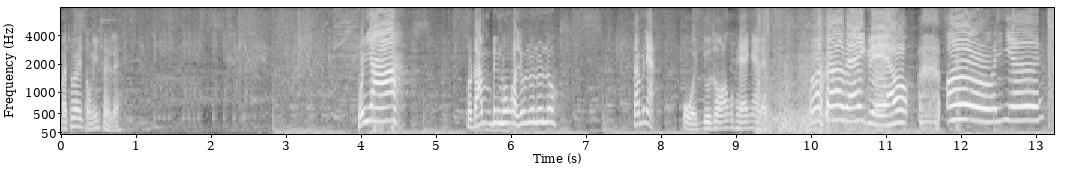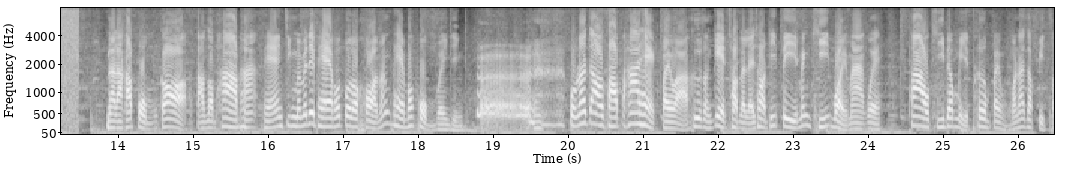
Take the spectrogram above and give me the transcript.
มาช่วยตรงนี้เฉยเลยเฮ้ยยาโดดดำดึงธงก่อนเร็วเร็วเร็วเร็วได้ไหมเนี่ยโอ้ยดูทรงแล้วกูแพ้ไงเลยแพ้อีกแล้วโอ้ยเย้ยนั่นแหละครับผมก็ตามสภาพฮะแพ้จริงมันไม่ได้แพ้เพราะตัวละครมันแพ้เพราะผมเว้ยจริงๆ ผมน่าจะเอาซับ5แท็กไปว่ะ คือสังเกตช็อตหลาย ๆ ช็อตที่ตีแม่งคีบ่อยมากเว้ย ถ้าเอาคีดาเมจเพิ่มไปผมว่าน่าจะปิดส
